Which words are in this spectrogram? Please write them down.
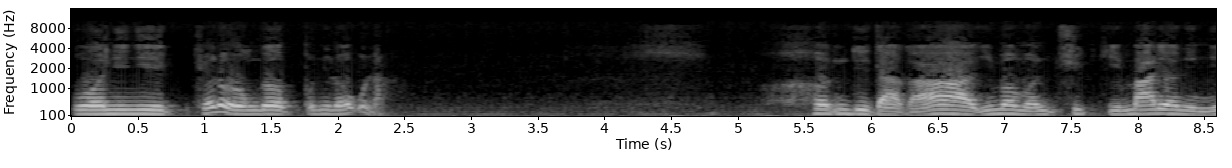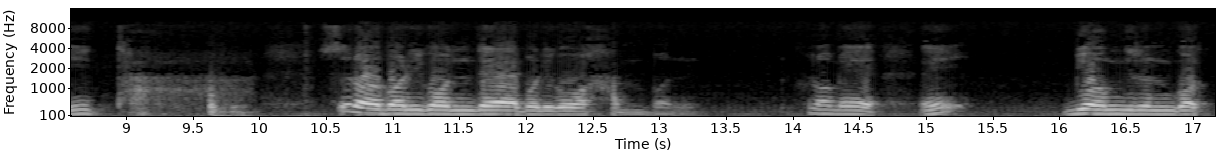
원인이 괴로운 것 뿐이로구나. 헌디다가 이 몸은 죽기 마련이니 다 쓸어버리고 내버리고 한 번 그놈의 에? 명 잃은 곳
